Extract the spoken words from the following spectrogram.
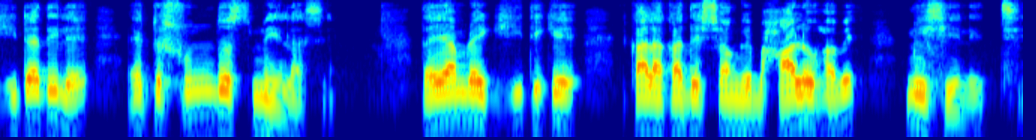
ঘিটা দিলে একটা সুন্দর স্মেল আসে। তাই আমরা এই ঘিটিকে কালাকাদের সঙ্গে ভালোভাবে মিশিয়ে নিচ্ছি।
